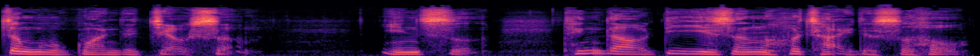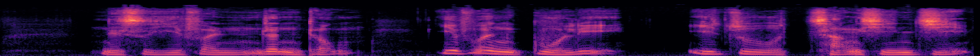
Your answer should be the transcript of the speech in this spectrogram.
政务官的角色，因此听到第一声喝彩的时候，那是一份认同，一份鼓励，一注强心机。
